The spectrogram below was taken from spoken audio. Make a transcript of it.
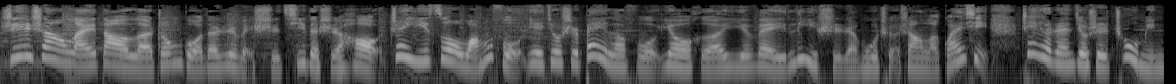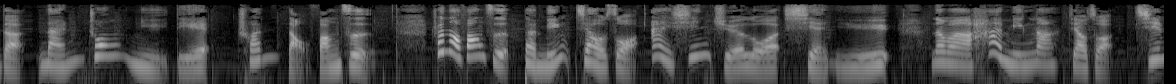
实际上，来到了中国的日伪时期的时候，这一座王府，也就是贝勒府，又和一位历史人物扯上了关系。这个人就是著名的男装女谍川岛芳子。川岛芳子本名叫做爱新觉罗显瑜，那么汉名呢叫做金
